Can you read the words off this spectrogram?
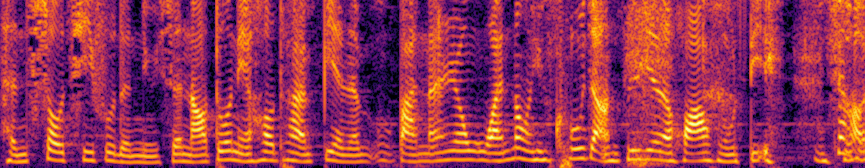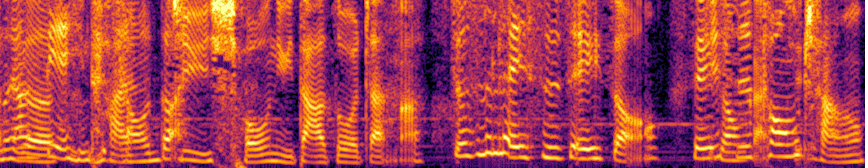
很受欺负的女生，然后多年后突然变了，把男人玩弄于股掌之间的花蝴蝶。就好像电影的桥段，剧丑女大作战嘛，就是类似这一种。其实通常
